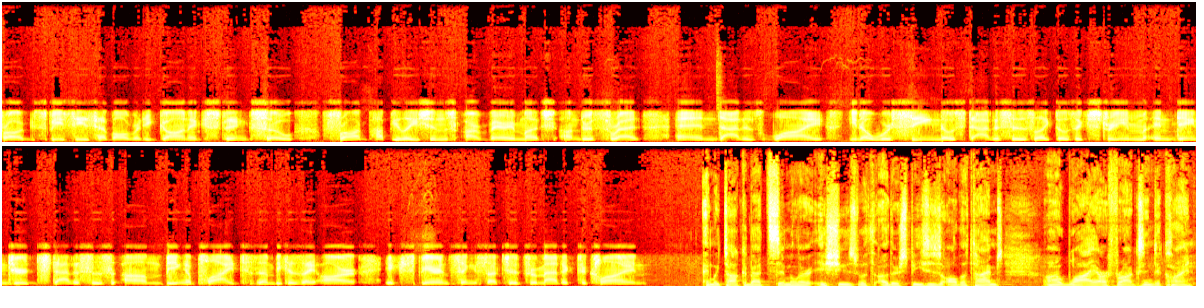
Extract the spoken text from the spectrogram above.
frog species have already gone extinct. So frog populations are very much under threat. And that is why, you know, we're seeing those statuses like those extreme endangered statuses um, being applied to them because they are experiencing such a dramatic decline and we talk about similar issues with other species all the times. Uh, why are frogs in decline?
